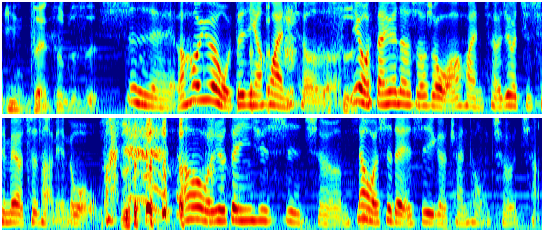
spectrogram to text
印证，是不是？是哎、欸，然后因为我最近要换车了，是。因为我三月那时候说我要换车，就其实没有车厂联络我嘛。然后我就最近去试车，那我试的也是一个传统车厂，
